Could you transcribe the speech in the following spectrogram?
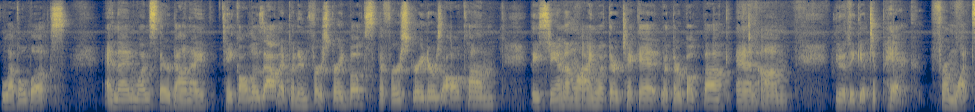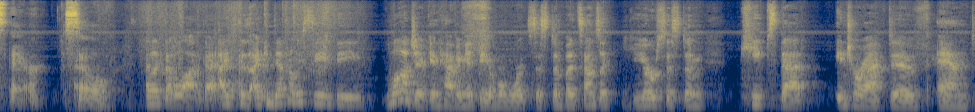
level books. And then once they're done, I take all those out. I put in first grade books. The first graders all come. They stand in line with their ticket, with their book buck, and um, you know they get to pick from what's there. So I like that a lot. I because I, can definitely see the logic in having it be a reward system, but it sounds like your system keeps that interactive and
